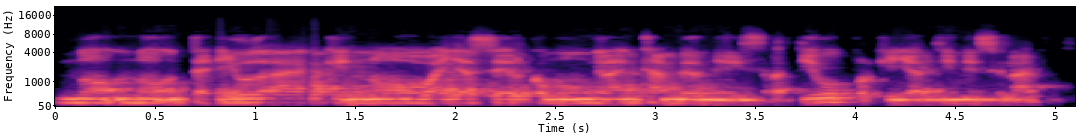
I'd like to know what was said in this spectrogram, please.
no, no, te ayuda a que no vaya a ser como un gran cambio administrativo porque ya tienes el hábito.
